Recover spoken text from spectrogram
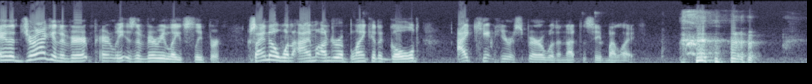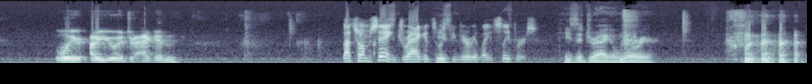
And a dragon apparently is a very late sleeper. Because I know when I'm under a blanket of gold, I can't hear a sparrow with a nut to save my life. Well, you're- you a dragon? That's what I'm saying. Dragons He's- must be very late sleepers. He's a dragon warrior.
